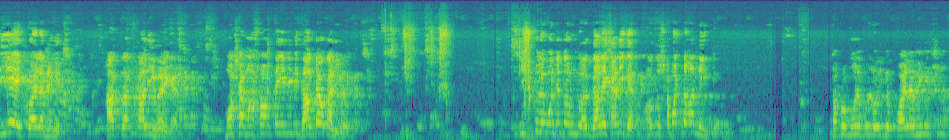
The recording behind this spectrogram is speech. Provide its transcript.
দিয়ে এই কয়লা ভেঙেছে। হাত হাত কালি হয়ে গেছে। মশা মশা থেকে যদি গালটাও কালি হয়ে গেছে। স্কুলে বলছে তোর গালে কালি কেন? অত সাবান টাবান নেই তো। তখন মনে পড়ল ওই যে কয়লা ভেঙেছিলাম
